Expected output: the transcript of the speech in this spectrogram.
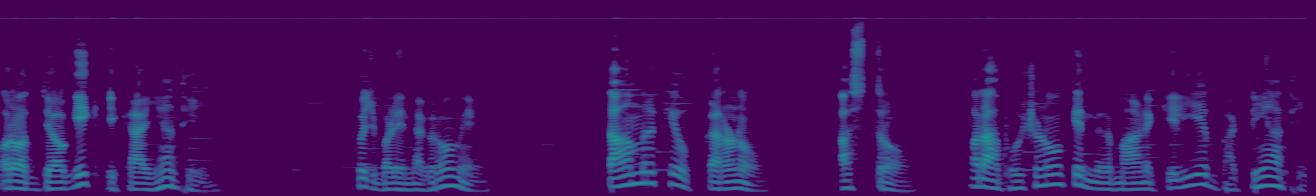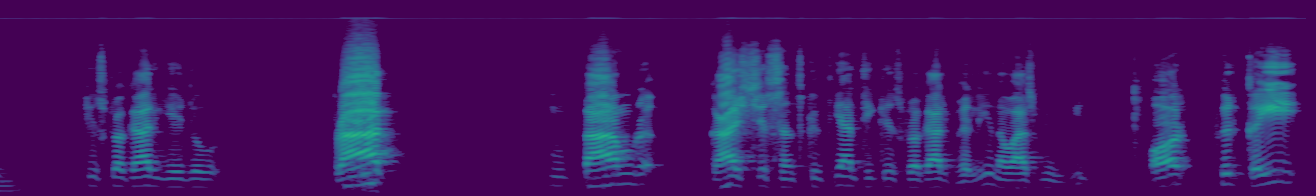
और औद्योगिक इकाइयाँ थीं। कुछ बड़े नगरों में ताम्र के उपकरणों, अस्त्रों और आभूषणों के निर्माण के लिए भट्टियाँ थीं। किस प्रकार ये जो प्राक ताम्र, काश्य संस्कृतियाँ थी, किस प्रकार फैली नवासवीं की? और फिर कई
